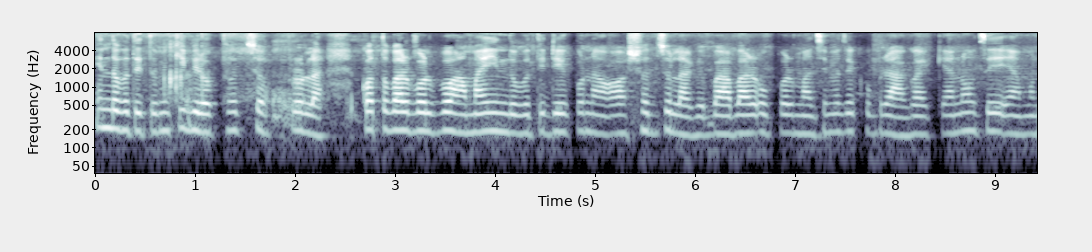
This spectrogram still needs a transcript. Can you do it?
ইন্দুবতী, তুমি কি বিরক্ত হচ্ছ? প্রলা কতবার বলব আমায় ইন্দুবতী ডেকো না, অসহ্য লাগে। বাবার উপর মাঝে মাঝে খুব রাগ হয়। কেন যে এমন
